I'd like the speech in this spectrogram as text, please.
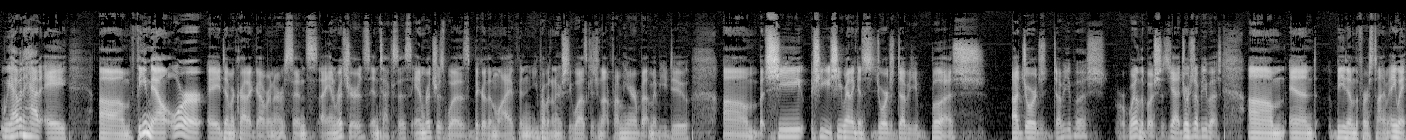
we haven't had a um, female or a Democratic governor since uh, Ann Richards in Texas. Ann Richards was bigger than life, and you probably don't know who she was because you're not from here, but maybe you do. Um, but she she she ran against George W. Bush, uh, George W. Bush, or one of the Bushes, yeah, George W. Bush, um, and beat him the first time. Anyway,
